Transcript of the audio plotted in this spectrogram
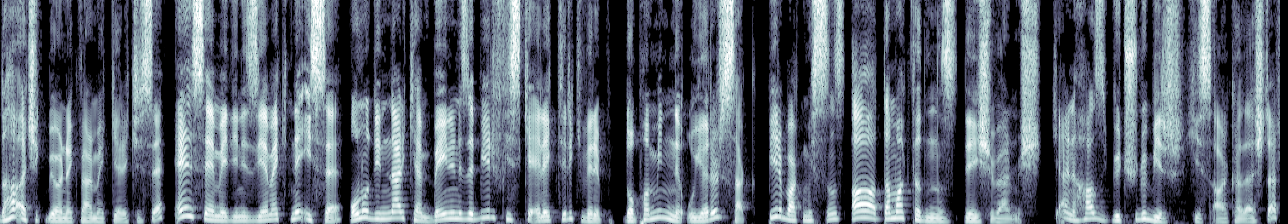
Daha açık bir örnek vermek gerekirse en sevmediğiniz yemek ne ise onu dinlerken beyninize bir fiske elektrik verip dopaminle uyarırsak bir bakmışsınız aa damak tadınız değişivermiş. Yani haz güçlü bir his arkadaşlar.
